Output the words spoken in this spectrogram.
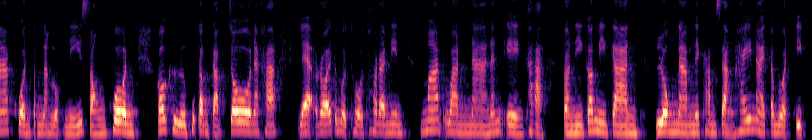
5 คนกำลังหลบหนี2คน ก็คือผู้กำกับโจ้นะคะ และร้อยตำรวจโทธรณินมาศวันนานั่นเองค่ะ ตอนนี้ก็มีการลงนามในคำสั่งให้นายตำรวจอีก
